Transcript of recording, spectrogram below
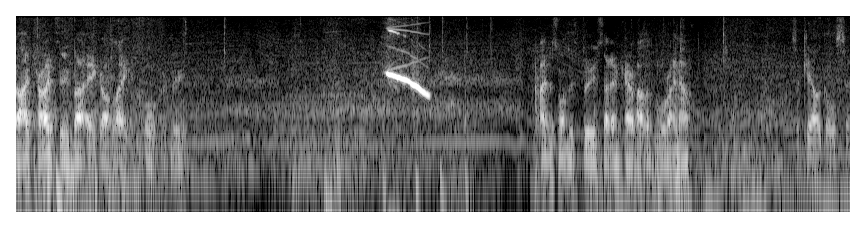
I tried to, but it got like awkwardly. I just want this boost. I don't care about the ball right now. It's okay, I'll goal set.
